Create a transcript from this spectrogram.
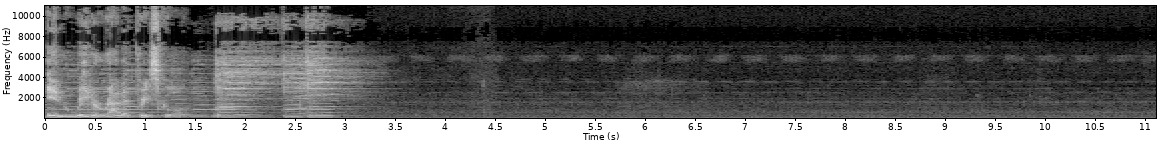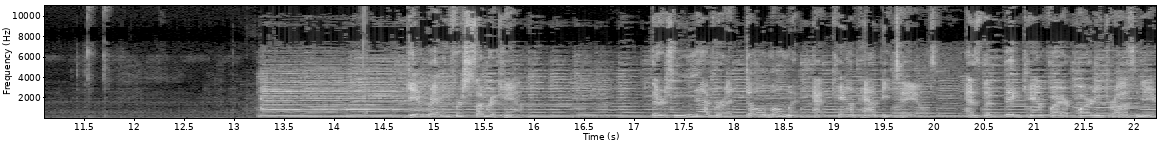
in Reader Rabbit Preschool. Get ready for summer camp. There's never a dull moment at Camp Happy Tales as the big campfire party draws near.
